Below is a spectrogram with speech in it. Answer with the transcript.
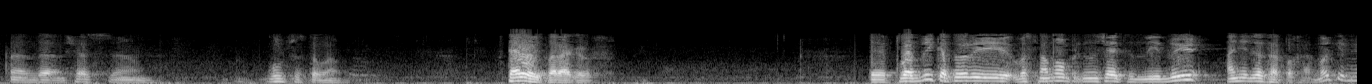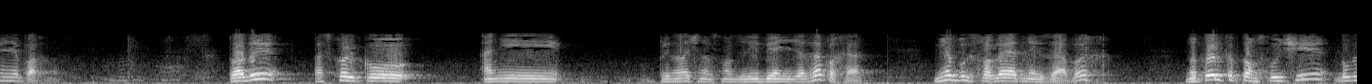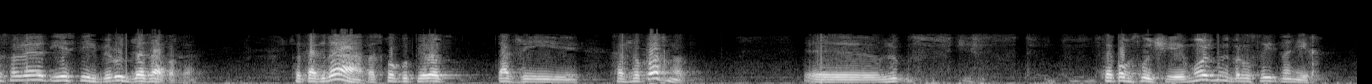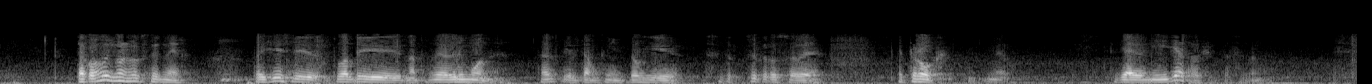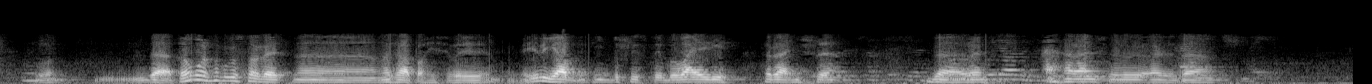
А, да, сейчас э, лучше стало. Второй параграф. Э, плоды, которые в основном предназначаются для еды, а не для запаха, но тем не менее пахнут. Плоды, поскольку они предназначены в основном для еды, а не для запаха, не благословляют на их запах, но только в том случае благословляют, если их берут для запаха. Что тогда, поскольку пирот также и хорошо пахнут, э, в, таком случае можно благословить на них. В таком случае можно благословить на них. То есть если плоды, например, лимоны, так, или там какие-нибудь другие цитр- цитрусовые, петрок, например, хотя ее не едят, в общем-то, особенно. Вот. Да, то можно благословлять на, на запах, если вы... Или яблоки какие-нибудь душистые бывали раньше. Да, ра- раньше бывали, да.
